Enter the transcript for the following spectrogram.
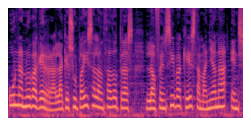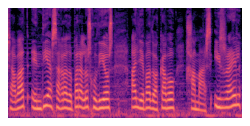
una nueva guerra, la que su país ha lanzado tras la ofensiva que esta mañana en Shabbat, en día sagrado para los judíos, ha llevado a cabo Hamas. Israel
